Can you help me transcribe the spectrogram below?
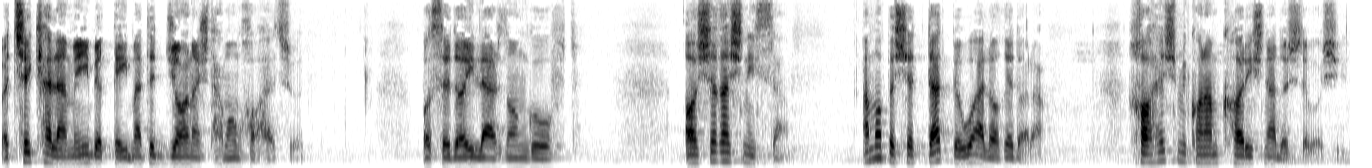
و چه کلمه ای به قیمت جانش تمام خواهد شد. با صدایی لرزان گفت عاشقش نیستم اما به شدت به او علاقه دارم. خواهش می‌کنم کاریش نداشته باشید.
